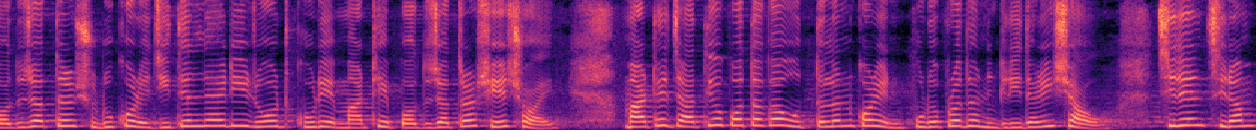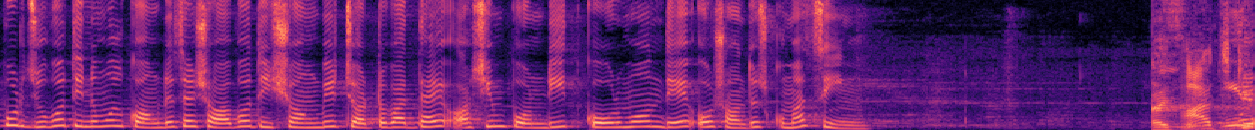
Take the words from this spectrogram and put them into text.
পদযাত্রা শুরু করে জিতেন লাহিড়ী রোড ঘুরে মাঠে পদযাত্রা শেষ হয়। মাঠে জাতীয় পতাকা উত্তোলন করেন পুরপ্রধান গিরিধারী সাউ। ছিলেন শ্রীরামপুর যুব তৃণমূল কংগ্রেসের সভাপতি সংবীর চট্টোপাধ্যায়, অসীম পণ্ডিত, কৌরমোহন দে ও সন্তোষ কুমার সিং। আজকে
